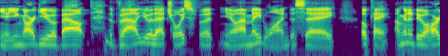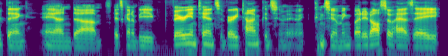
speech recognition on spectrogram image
you know, you can argue about the value of that choice, but you know, I made one to say, okay, I'm going to do a hard thing, and um, it's going to be very intense and very time consuming, consuming but it also has a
